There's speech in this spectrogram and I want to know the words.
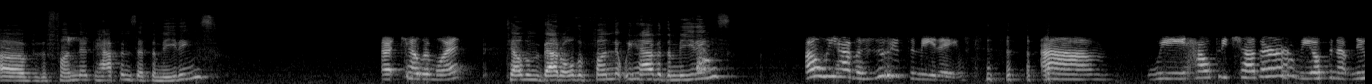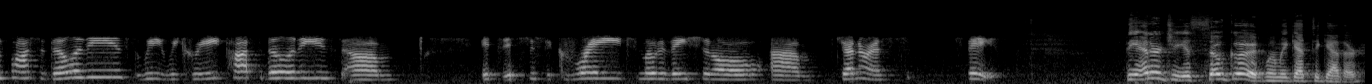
of the fun that happens at the meetings? Uh, tell them what? Tell them about all the fun that we have at the meetings? Oh, we have a hoot at the meeting. Um, we help each other. We open up new possibilities. We we create possibilities. Um, it's it's just a great motivational, um, generous space. The energy is so good when we get together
